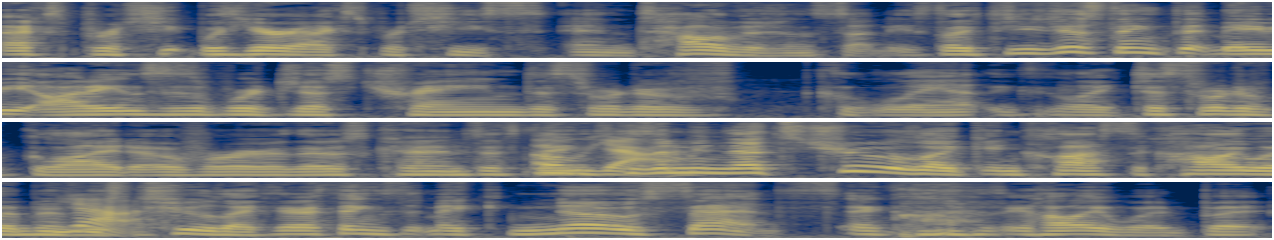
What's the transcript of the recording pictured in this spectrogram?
expertise with your expertise in television studies like do you just think that maybe audiences were just trained to sort of like just sort of glide over those kinds of oh, things oh, yeah. i mean that's true like in classic hollywood movies yeah. too like there are things that make no sense in classic hollywood but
